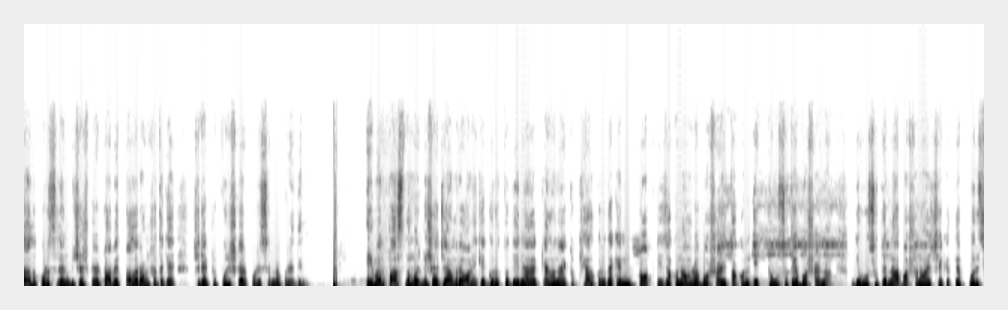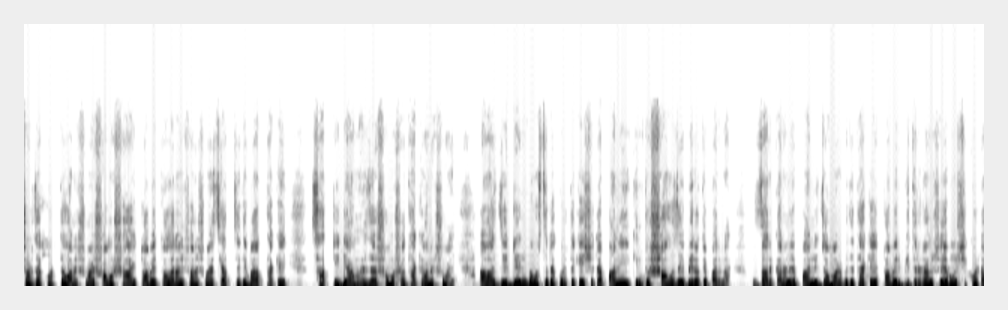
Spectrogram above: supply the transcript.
চালু করেছিলেন, বিশেষ করে টবের তলার অংশ থেকে, সেটা একটু পরিষ্কার পরিচ্ছন্ন করে দিন। এবার পাঁচ নম্বর বিষয়টি আমরা অনেকে গুরুত্ব দিই না, কেননা একটু খেয়াল করে দেখেন, টপটি যখন আমরা বসাই, তখন একটু উঁচুতে বসায় না। যদি উঁচুতে না বসানো হয়, সেক্ষেত্রে পরিচর্যা করতেও অনেক সময় সমস্যা হয়, তবে তলারাংশ অনেক সময় স্যাঁতচেতে ভাব থাকে, ছাদটি ড্যাম হয়ে যাওয়ার সমস্যা থাকে অনেক সময়। আবার যে ড্রেন ব্যবস্থাটা করে থাকে, সেটা পানি কিন্তু সহজে বেরোতে পারে না, যার কারণে পানি জমার বেঁধে থাকে, টবের ভিতরের অংশে এবং শিকড়টা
